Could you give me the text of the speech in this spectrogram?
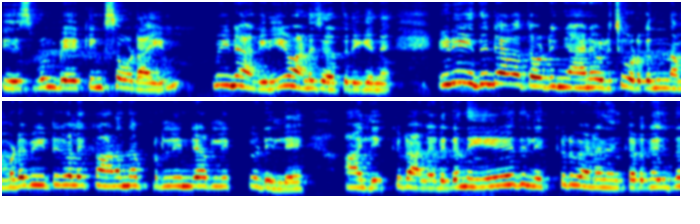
ടീസ്പൂൺ ബേക്കിംഗ് സോഡയും വിനാഗിരിയുമാണ് ചേർത്തിരിക്കുന്നത് ഇനി ഇതിന്റെ അകത്തോട്ട് ഞാൻ ഒഴിച്ച് കൊടുക്കുന്നത് നമ്മുടെ വീട്ടുകളിൽ കാണുന്ന പ്രിലിന്റെ ലിക്വിഡ് ഇല്ലേ? ആ ലിക്വിഡാണ് എടുക്കുന്നത് ഏത് ലിക്വിഡ് വേണം നിങ്ങൾക്ക് എടുക്കാം. ഇത്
